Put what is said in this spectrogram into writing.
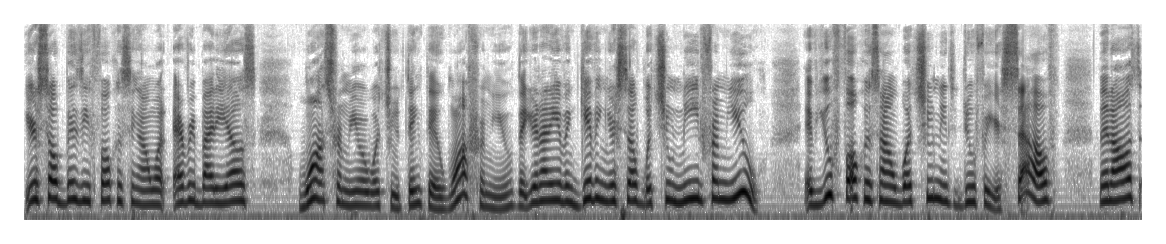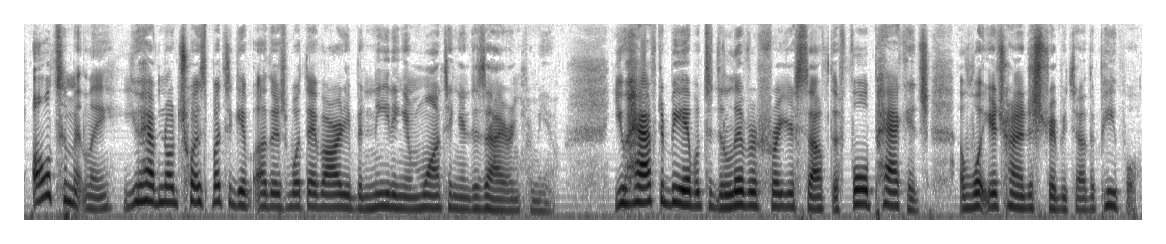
You're so busy focusing on what everybody else wants from you or what you think they want from you that you're not even giving yourself what you need from you. If you focus on what you need to do for yourself, then ultimately you have no choice but to give others what they've already been needing and wanting and desiring from you. You have to be able to deliver for yourself the full package of what you're trying to distribute to other people.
